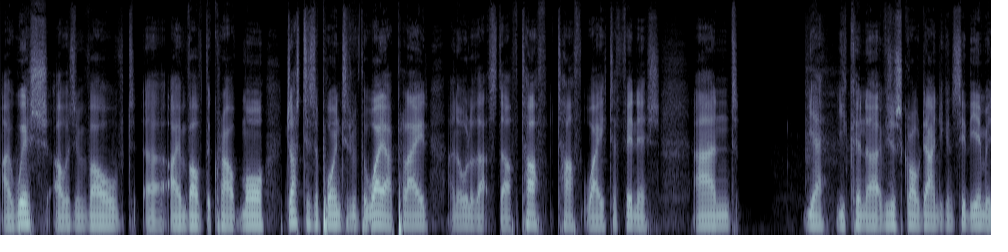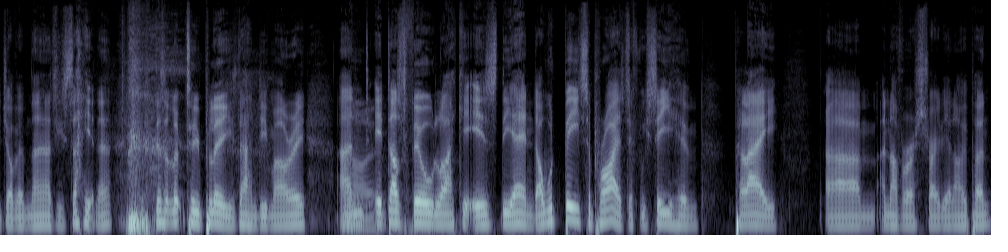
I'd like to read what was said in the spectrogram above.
I wish I was involved. Uh, I involved the crowd more. Just disappointed with the way I played and all of that stuff. Tough, tough way to finish. And yeah, you can. Uh, if you just scroll down, you can see the image of him. Then, as you say it, there doesn't look too pleased, Andy Murray and no. it does feel like it is the end. I would be surprised if we see him play um, another Australian Open,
